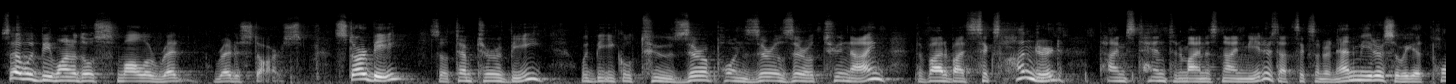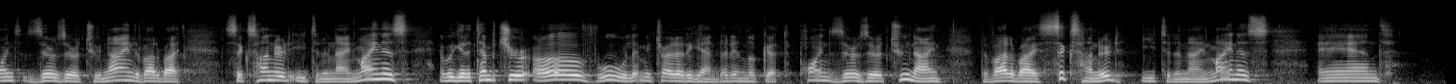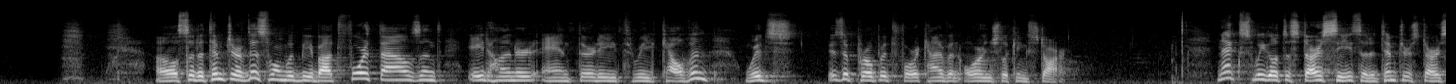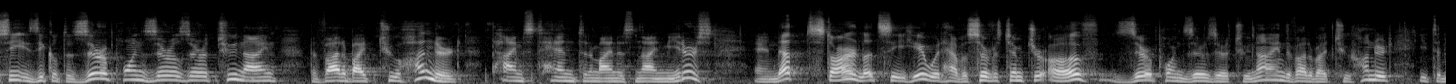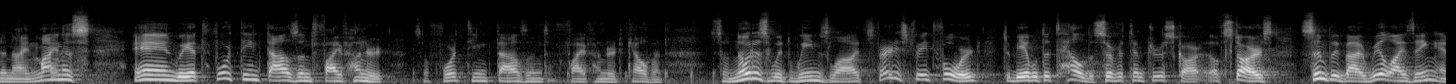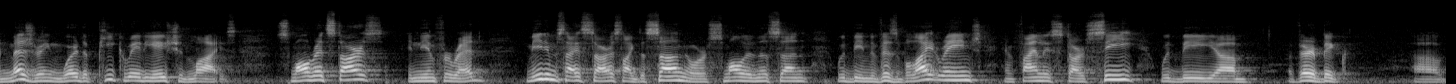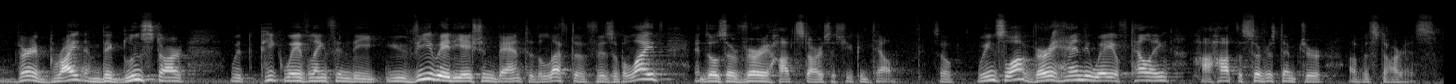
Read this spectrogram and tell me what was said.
So that would be one of those smaller red, reddish stars. Star B, so temperature of B, would be equal to 0.0029 divided by 600 times 10 to the minus 9 meters. That's 600 nanometers. So we get 0.0029 divided by 600 e to the 9 minus, and we get a temperature of, ooh, let me try that again. That didn't look good. 0.0029 divided by 600 e to the 9 minus, and uh, so the temperature of this one would be about 4,833 Kelvin, which is appropriate for kind of an orange looking star. Next, we go to star C. So the temperature star C is equal to 0.0029 divided by 200 times 10 to the minus 9 meters. And that star, let's see here, would have a surface temperature of 0.0029 divided by 200 e to the 9 minus, and we get 14,500. So 14,500 Kelvin. So notice with Wien's law, it's fairly straightforward to be able to tell the surface temperature of stars simply by realizing and measuring where the peak radiation lies. Small red stars in the infrared, medium-sized stars like the sun or smaller than the sun would be in the visible light range, and finally star C would be um, a very big, uh, very bright and big blue star with peak wavelength in the UV radiation band to the left of visible light, and those are very hot stars as you can tell. So Wien's law, very handy way of telling how hot the surface temperature of a star is.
